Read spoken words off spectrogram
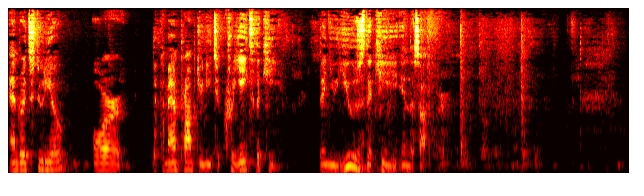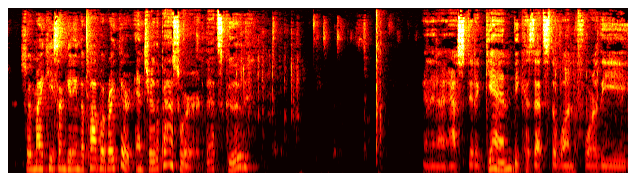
Android Studio or the command prompt, you need to create the key. Then you use the key in the software. So in my case, I'm getting the pop-up right there. Enter the password. That's good. And then I asked it again because that's the one for the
